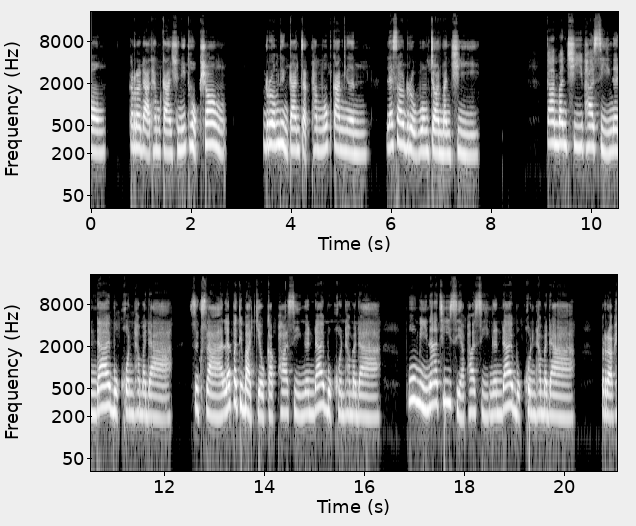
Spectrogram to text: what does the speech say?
อง กระดาษทำการชนิด 6 ช่อง รวมถึงการจัดทำงบการเงิน และสรุปวงจรบัญชี การบัญชีภาษีเงินได้บุคคลธรรมดา ศึกษาและปฏิบัติเกี่ยวกับภาษีเงินได้บุคคลธรรมดา ผู้มีหน้าที่เสียภาษีเงินได้บุคคลธรรมดา ประเภ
